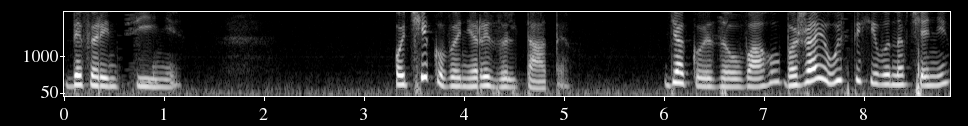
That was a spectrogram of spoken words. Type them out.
диференційні. Очікувані результати. Дякую за увагу. Бажаю успіхів у навчанні.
